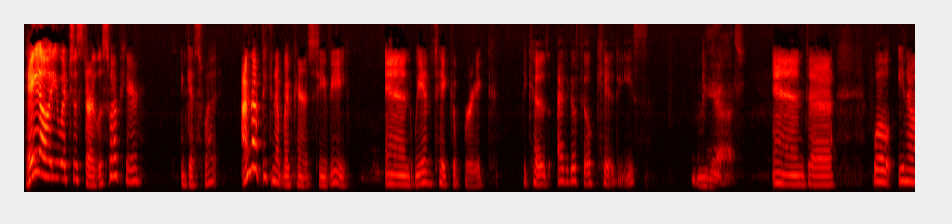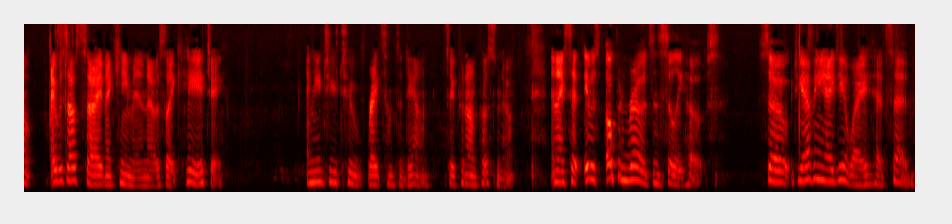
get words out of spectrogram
Hey, all you witches, Starless Web here. And guess what? I'm not picking up my parents' TV. And we had to take a break because I had to go fill kitties. Yes. And, uh, well, you know, I was outside and I came in and I was like, hey, AJ, I need you to write something down. So he put on a post note. And I said, it was open roads and silly hoes. So, do you have any idea why I had said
